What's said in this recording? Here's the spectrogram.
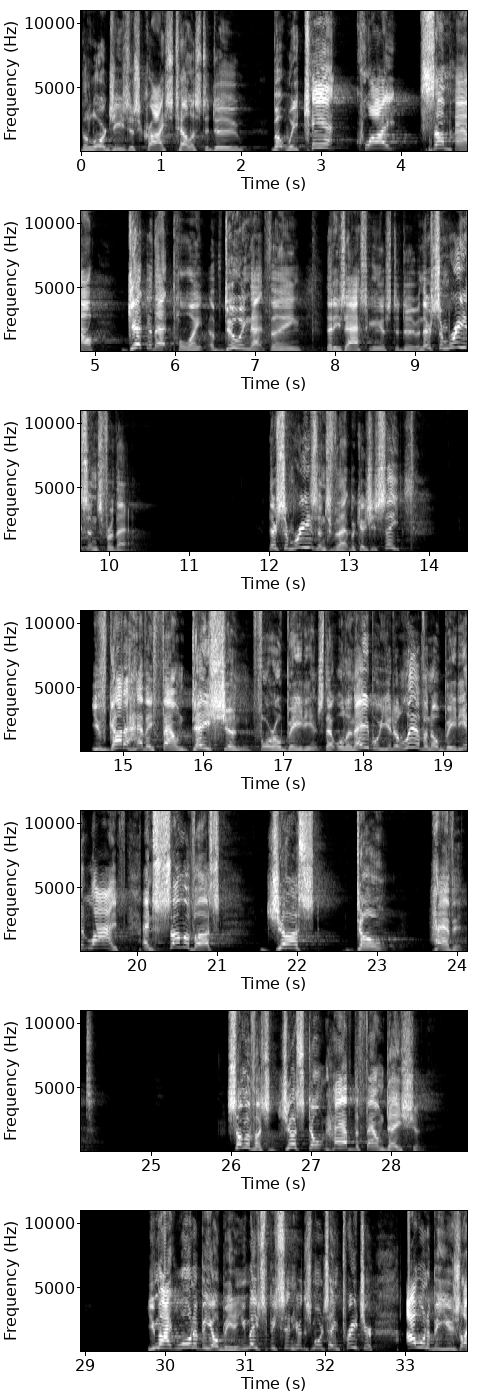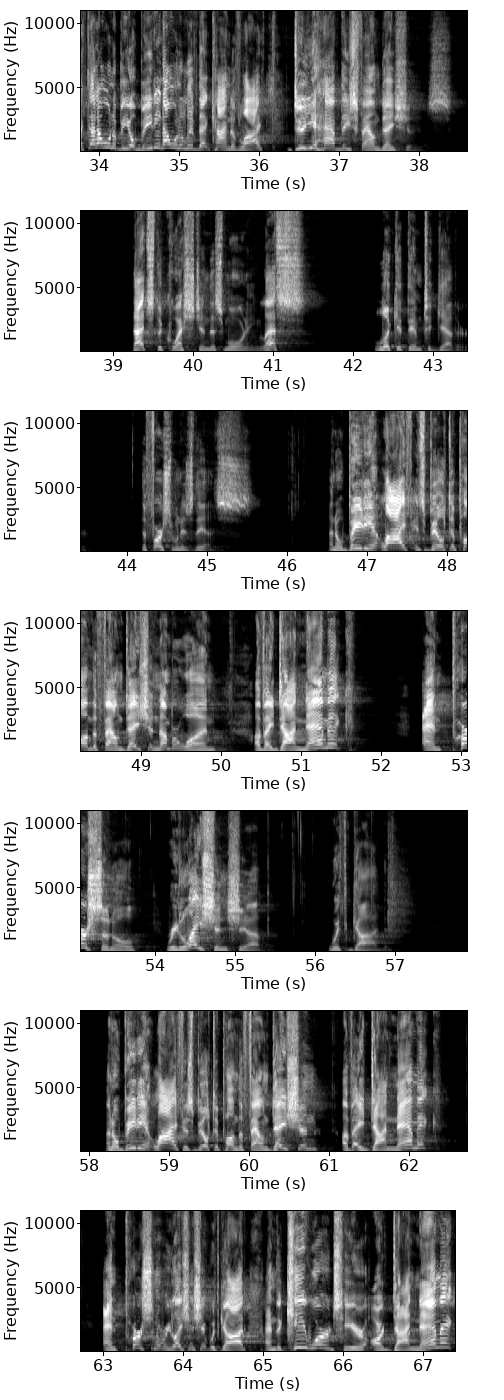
the Lord Jesus Christ tell us to do, but we can't quite somehow get to that point of doing that thing that He's asking us to do. And there's some reasons for that. There's some reasons for that because you see, you've got to have a foundation for obedience that will enable you to live an obedient life. And some of us just don't have it. Some of us just don't have the foundation. You might want to be obedient. You may be sitting here this morning saying, Preacher, I want to be used like that. I want to be obedient. I want to live that kind of life. Do you have these foundations? That's the question this morning. Let's look at them together. The first one is this An obedient life is built upon the foundation, number one, of a dynamic and personal relationship with God. An obedient life is built upon the foundation of a dynamic and personal relationship with God. And the key words here are dynamic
